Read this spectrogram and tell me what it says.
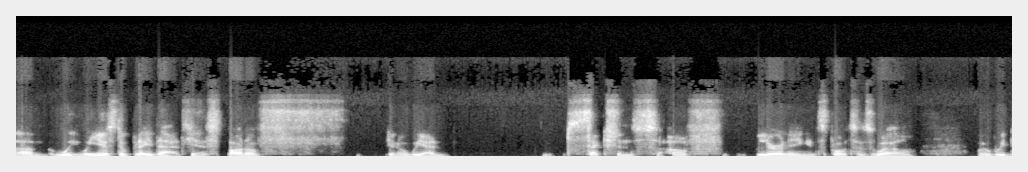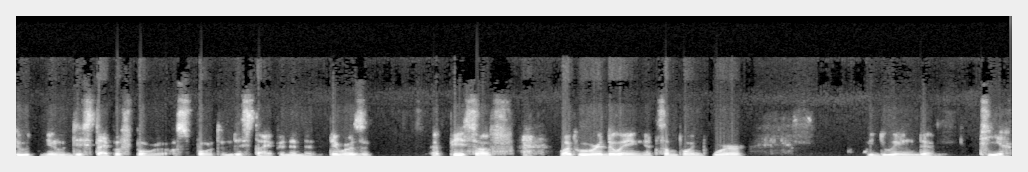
um, we, we used to play that yes part of you know we had sections of learning in sports as well where we do you know this type of sport, sport and this type and then there was a, a piece of what we were doing at some point where we're doing the tir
